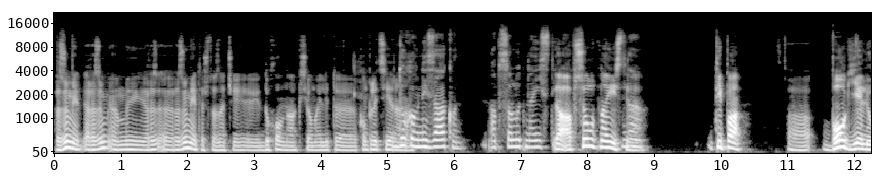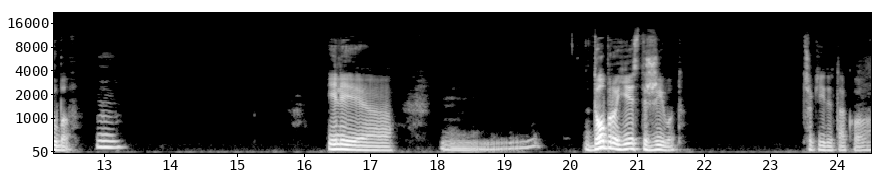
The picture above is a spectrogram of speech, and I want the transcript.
Razumijete, razum- mi raz- razumijete što znači duhovna aksioma ili to je komplicirano? Duhovni zakon. Apsolutna istina. Da, apsolutna istina. Da. Tipa, uh, Bog je ljubav. Mm. Ili uh, mm, dobro jest život. Čak ide tako.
